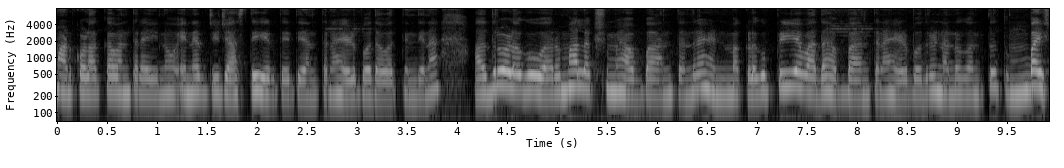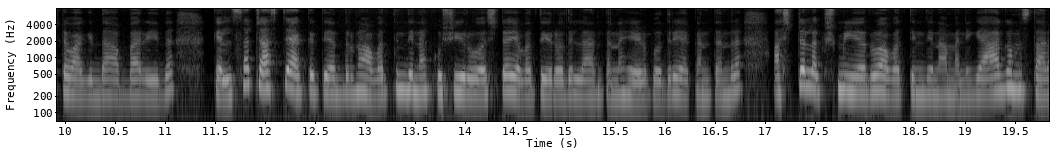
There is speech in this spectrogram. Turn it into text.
ಮಾಡ್ಕೊಳಕ್ಕೆ ಒಂಥರ ಏನು ಎನರ್ಜಿ ಜಾಸ್ತಿ ಇರ್ತೈತಿ ಅಂತಲೇ ಹೇಳ್ಬೋದು ಅವತ್ತಿನ ದಿನ. ಅದರೊಳಗು ವರಮಹಾಲಕ್ಷ್ಮಿ ಹಬ್ಬ ಅಂತಂದ್ರೆ ಹೆಣ್ಮಕ್ಳಿಗೂ ಪ್ರಿಯವಾದ ಹಬ್ಬ ಅಂತಲೇ ಹೇಳ್ಬೋದು ರೀ ನನಗಂತೂ ತುಂಬ ಇಷ್ಟವಾಗಿದ್ದ ಹಬ್ಬ ರೀ ಇದು. ಕೆಲಸ ಜಾಸ್ತಿ ಆಗ್ತೈತಿ ಅಂದ್ರೂ ಅವತ್ತಿನ ದಿನ ಖುಷಿ ಇರುವಷ್ಟೇ ಯಾವತ್ತೂ ಇರೋದಿಲ್ಲ ಅಂತಲೇ ಹೇಳ್ಬೋದು ರೀ ಯಾಕಂತಂದ್ರೆ ಅಷ್ಟಲಕ್ಷ್ಮಿಯರು ಅವತ್ತಿನ ದಿನ ಮನೆಗೆ ಆಗಮಿಸ್ತಾರ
